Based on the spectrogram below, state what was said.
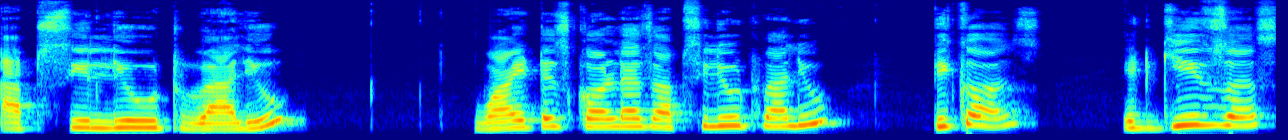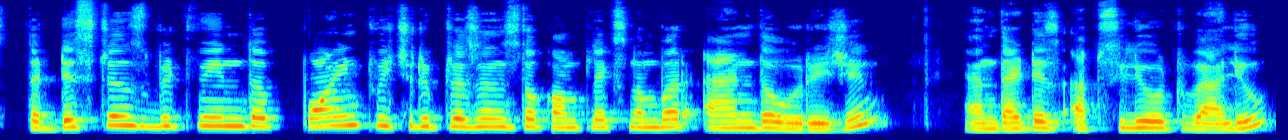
absolute value. Why it is called as absolute value? Because it gives us the distance between the point which represents the complex number and the origin and that is absolute value.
